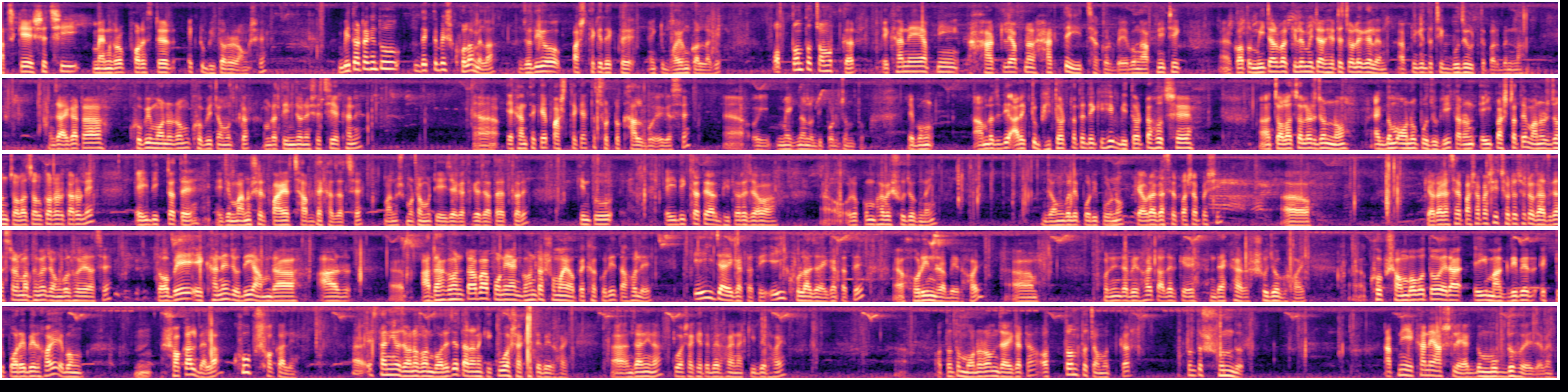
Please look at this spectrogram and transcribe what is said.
আজকে এসেছি ম্যানগ্রোভ ফরেস্টের একটু ভিতরের অংশে। ভিতরটা কিন্তু দেখতে বেশ খোলামেলা, যদিও পাশ থেকে দেখতে একটু ভয়ঙ্কর লাগে। অত্যন্ত চমৎকার। এখানে আপনি হাঁটলে আপনার হাঁটতেই ইচ্ছা করবে এবং আপনি ঠিক কত মিটার বা কিলোমিটার হেঁটে চলে গেলেন, আপনি কিন্তু ঠিক বুঝে উঠতে পারবেন না। জায়গাটা খুবই মনোরম, খুবই চমৎকার। আমরা তিনজন এসেছি এখানে। এখান থেকে পাশ থেকে একটা ছোট্ট খাল বয়ে গেছে। ওই মেঘনা নদী পর্যন্ত। এবং আমরা যদি আরেকটু ভিতরটাতে দেখি, ভিতরটা হচ্ছে চলাচলের জন্য একদম অনুপযোগী। কারণ এই পাশটাতে মানুষজন চলাচল করার কারণে এই দিকটাতে এই যে মানুষের পায়ের ছাপ দেখা যাচ্ছে, মানুষ মোটামুটি এই জায়গা থেকে যাতায়াত করে। কিন্তু এই দিকটাতে আর ভিতরে যাওয়া ওরকমভাবে সুযোগ নাই। জঙ্গলে পরিপূর্ণ, কেওড়া গাছের পাশাপাশি কেওড়া গাছের পাশাপাশি ছোট ছোট গাছগাছটার মাধ্যমে জঙ্গল হয়ে আছে। তবে এখানে যদি আমরা আর আধা ঘণ্টা বা পৌনে এক ঘণ্টা সময় অপেক্ষা করি, তাহলে এই জায়গাটাতে, এই খোলা জায়গাটাতে হরিণরা বের হয়। হরিণরা বের হয়, তাদেরকে দেখার সুযোগ হয়। খুব সম্ভবত এরা এই মাগরিবের একটু পরে বের হয় এবং সকালবেলা, খুব সকালে স্থানীয় জনগণ বলে যে তারা নাকি কুয়াশা খেতে বের হয়। জানি না, কুয়াশা খেতে বের হয় না কি বের হয়। অত্যন্ত মনোরম জায়গাটা, অত্যন্ত চমৎকার, অত্যন্ত সুন্দর। আপনি এখানে আসলে একদম মুগ্ধ হয়ে যাবেন।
